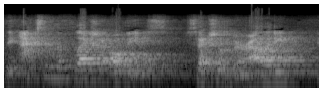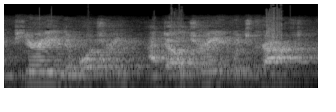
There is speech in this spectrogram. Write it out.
The acts of the flesh are obvious sexual immorality, impurity and debauchery, idolatry and witchcraft,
